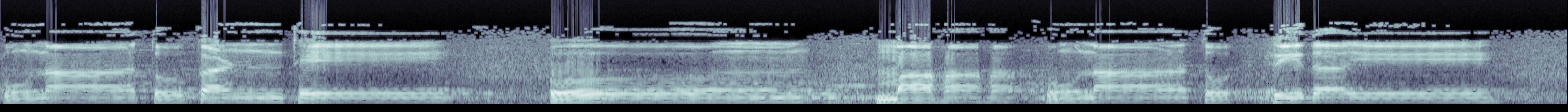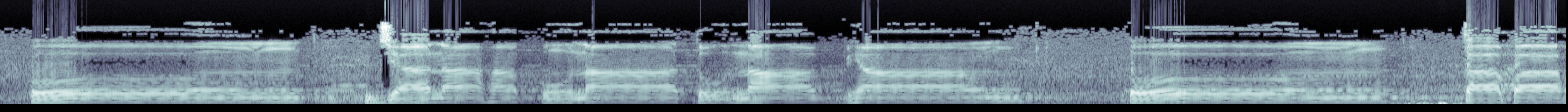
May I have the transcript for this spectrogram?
पुनातु कण्ठे। ॐ महः पुनातु हृदये। ॐ जनः पुनातु नाभ्याम्। ॐ तपः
